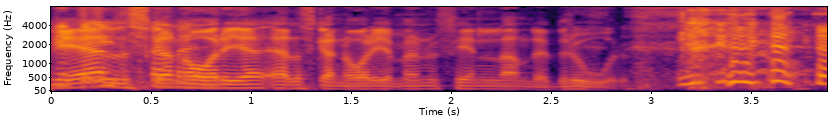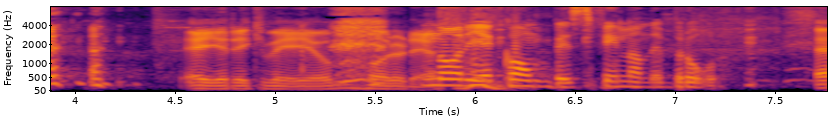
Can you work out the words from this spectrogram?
Vi älskar. Norge, älskar Norge, men Finland är bror. Eirik Veum, hör du det? Norge kompis, Finland är bror. Eh,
